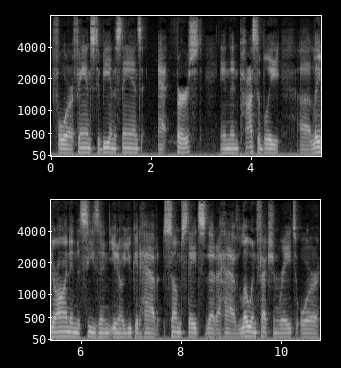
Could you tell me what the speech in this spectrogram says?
for fans to be in the stands at first, and then possibly uh, later on in the season, you know, you could have some states that have low infection rates, or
